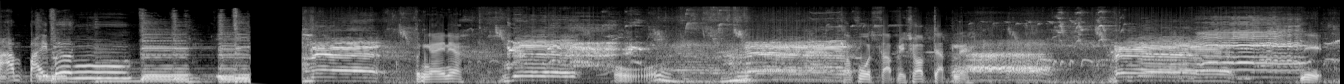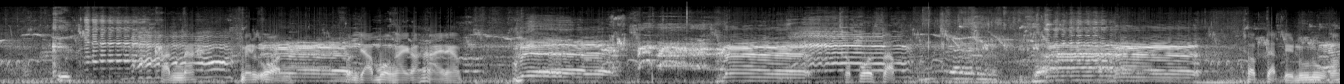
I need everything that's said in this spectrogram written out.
ตามไปเบิ้งเป็นไงเนี่ย โอ้ข้าวโพดสับนี่ชอบจัดเลยนี่ คันนะไม่ได้อ่อนคนยาม่วงให้ก็หายนะครับข้าวโพดสับ ชอบจัดเลยลูกๆเขา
